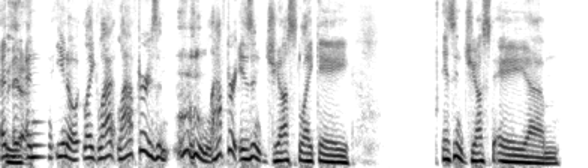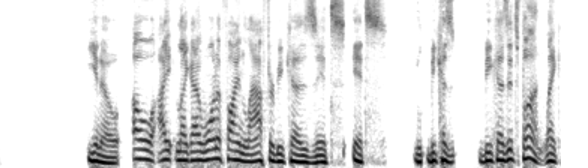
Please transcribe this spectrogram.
and, and, and, you know, like la- laughter isn't laughter isn't just like a isn't just a um, you know oh I like I want to find laughter because it's it's because because it's fun. Like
